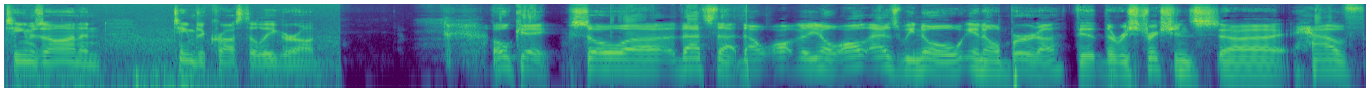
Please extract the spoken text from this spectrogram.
team's on and teams across the league are on. Okay, so uh, that's that. Now, you know, all as we know in Alberta, the the restrictions uh, have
